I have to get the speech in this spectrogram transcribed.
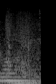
Buralar.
